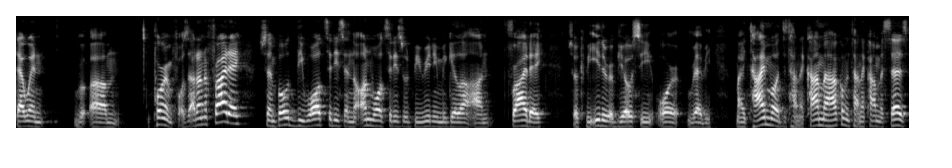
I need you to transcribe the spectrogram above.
that when um, Purim falls out on a Friday, so then both the walled cities and the unwalled cities would be reading Megillah on Friday. So it could be either Rabbi Yossi or Rebbe. My time the Tanakama, how come the Tanakama says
